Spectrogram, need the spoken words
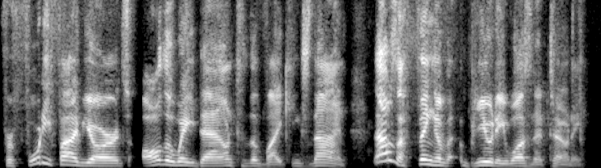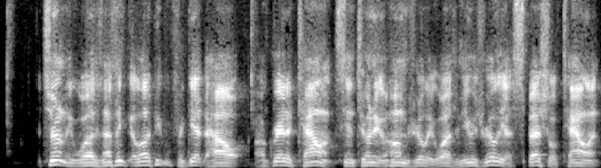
for 45 yards all the way down to the Vikings nine. That was a thing of beauty, wasn't it, Tony? It certainly was. And I think a lot of people forget how, how great a talent Santonio Holmes really was. And he was really a special talent.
